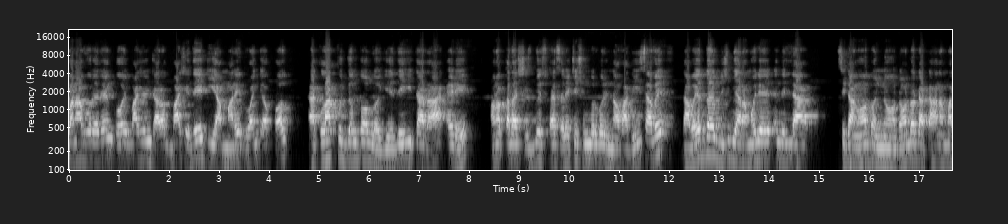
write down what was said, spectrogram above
বানাবো রে রেন গই বাইশেন চারত বাইশে দে, টিয়া মারে রোহিঙ্গা কল এক লাখ পর্যন্ত লগিয়ে দেই তারা এড়ে। অনেক কাদা সিজবেস ফ্যাসিলিটি সুন্দর করে নবাদি হিসাবে। দাবায়ের দয় বেশি বিয়ারাম হইলে দিল্লা চিটাঙত অন্য ডর ডাটা নাম্বার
